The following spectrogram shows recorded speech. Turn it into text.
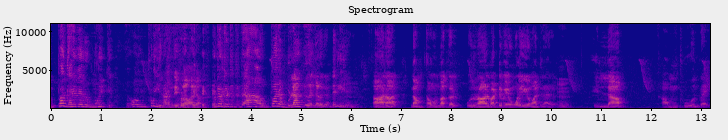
இப்ப கரைவேறு முழிக்கு இப்படி நடந்து இவ்வளோ உப்பான விளங்குதங்களுக்கு தெரியல ம். ஆனால் நம் தமிழ் மக்கள் ஒரு நாள் மட்டுமே உங்களை ஏமாற்றினார்கள். எல்லாம் அம்பு என்றாய்.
